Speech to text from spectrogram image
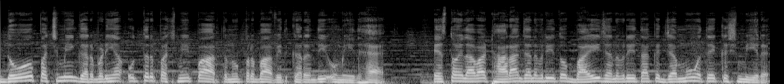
ਦੋ ਪੱਛਮੀ ਗੜਬੜੀਆਂ ਉੱਤਰ ਪੱਛਮੀ ਭਾਰਤ ਨੂੰ ਪ੍ਰਭਾਵਿਤ ਕਰਨ ਦੀ ਉਮੀਦ ਹੈ। ਇਸ ਤੋਂ ਇਲਾਵਾ 18 ਜਨਵਰੀ ਤੋਂ 22 ਜਨਵਰੀ ਤੱਕ ਜੰਮੂ ਅਤੇ ਕਸ਼ਮੀਰ,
